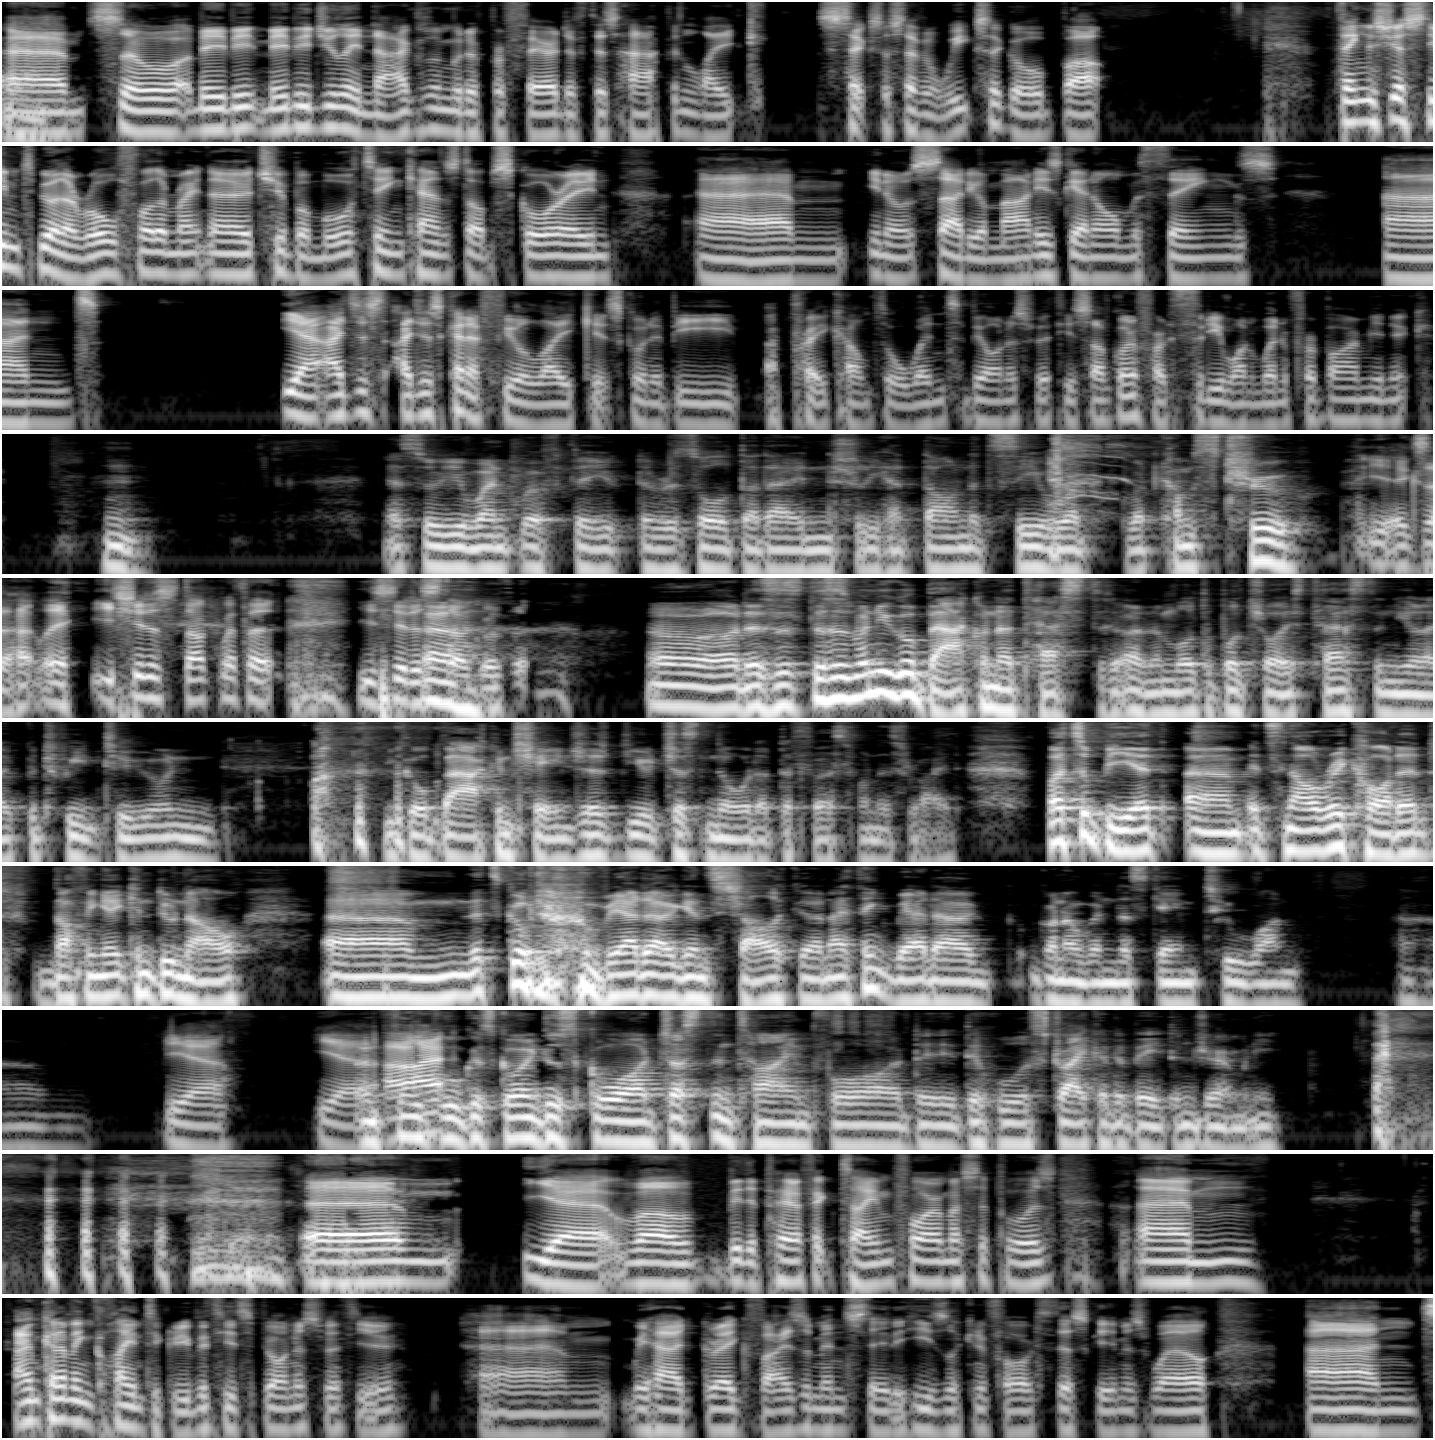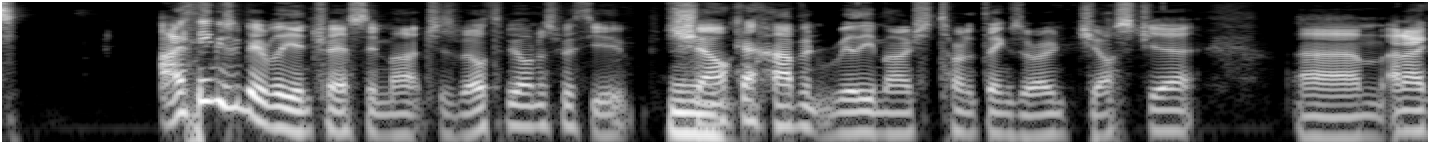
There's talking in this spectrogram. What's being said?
Um, so maybe maybe Julian Nagelsmann would have preferred if this happened like six or seven weeks ago, but things just seem to be on a roll for them right now. Choupo-Moting can't stop scoring. Um, you know, Sadio Mane's getting on with things, and yeah, I just I just kind of feel like it's going to be a pretty comfortable win, to be honest with you. So I'm going for a three-one win for Bayern Munich. Hmm. Yeah, so you went with the the result that I initially had down. Let's see what what comes true. Yeah, exactly. You should have stuck with it. You should have stuck with it. Oh, this is this is when you go back on a test, on a multiple choice test, and you're like between two, and you go back and change it. You just know that the first one is right. But so be it. Um, it's now recorded. Nothing I can do now. Um, let's go to Werder against Schalke, and I think Werder gonna win this game two one. Um, yeah, yeah. And Füllkrug is going to score just in time for the, the whole striker debate in Germany. um, yeah, well, be the perfect time for him, I suppose. Um, I'm kind of inclined to agree with you, to be honest with you. Um, we had Greg Weiseman say that he's looking forward to this game as well. And I think it's going to be a really interesting match as well, to be honest with you. Mm. Schalke haven't really managed to turn things around just yet. Um, and I,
